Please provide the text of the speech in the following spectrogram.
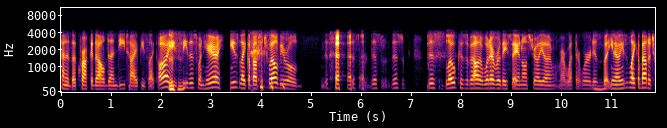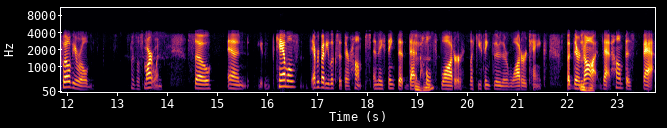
kind of the crocodile Dundee type. He's like, "Oh, you Mhm. see this one here? He's like about a 12-year-old. This this this this this bloke is about whatever they say in Australia. I don't remember what their word is, Mhm. but you know, he's like about a 12-year-old. He's a smart one. So, and camels, everybody looks at their humps and they think that that Mhm. holds water, like you think they're their water tank, but they're Mhm. not. That hump is fat.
